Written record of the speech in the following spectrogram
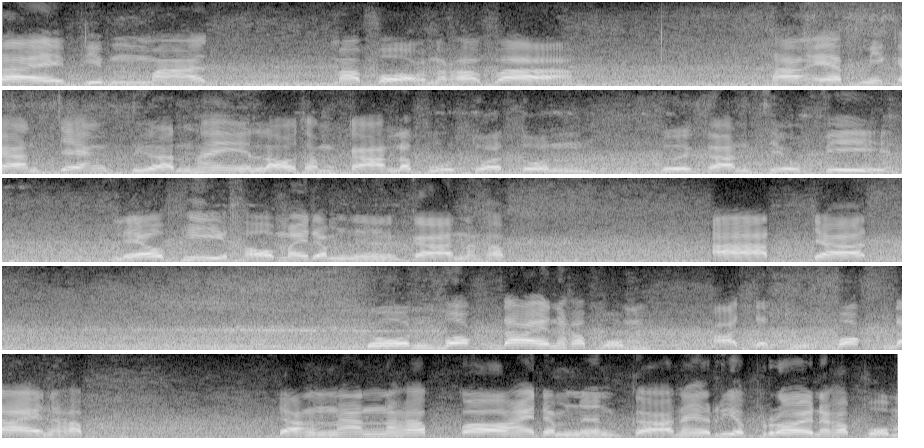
ได้พิมพ์มา มาบอกนะครับว่าทางแอปมีการแจ้งเตือนให้เราทำการระบุตัวตนโดยการเซลฟี่ แล้วพี่เขาไม่ดำเนินการนะครับ อาจจะโดนบล็อกได้นะครับ ผมอาจจะถูกบล็อกได้นะครับ ดังนั้นนะครับก็ให้ดำเนินการให้เรียบร้อยนะครับ ผม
